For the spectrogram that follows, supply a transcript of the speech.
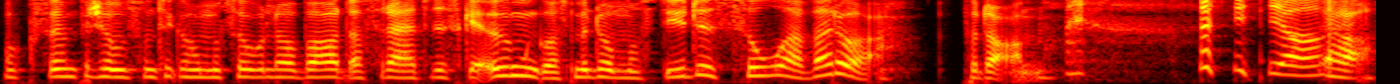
också en person som tycker om att sola och bada sådär, att vi ska umgås, men då måste ju du sova då på dagen. ja. Ja.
